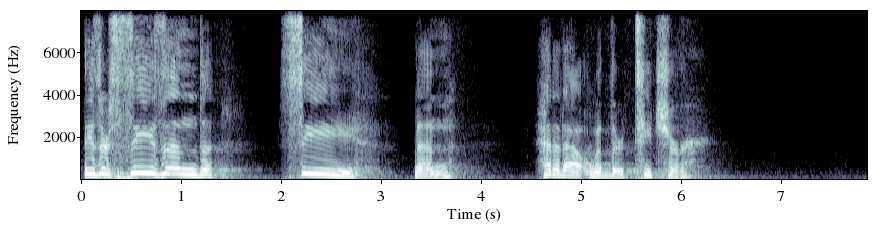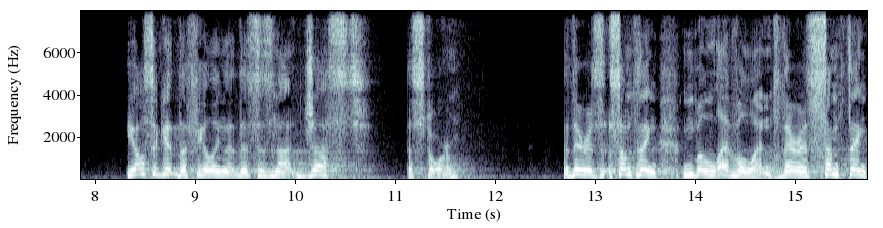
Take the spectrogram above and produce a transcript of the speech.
These are seasoned seamen headed out with their teacher. You also get the feeling that this is not just a storm. There is something malevolent, there is something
